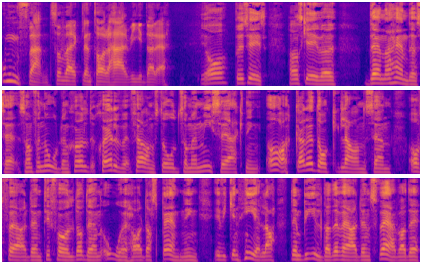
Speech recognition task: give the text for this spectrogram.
umfen som verkligen tar det här vidare. Ja, precis. Han skriver denna händelse, som för Nordenskjöld själv framstod som en missräkning, ökade dock glansen av färden till följd av den oerhörda spänning i vilken hela den bildade världen svävade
